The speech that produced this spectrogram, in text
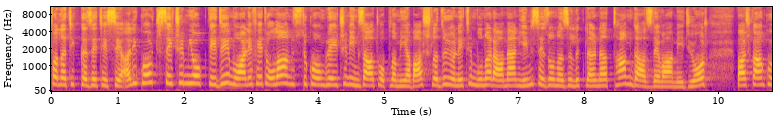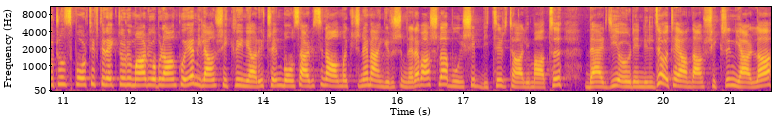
Fanatik gazetesi Ali Koç seçim yok dedi. Muhalefet olağanüstü kongre için imza toplamaya başladı. Yönetim buna rağmen yeni sezon hazırlıklarına tam gaz devam ediyor. Başkan Koç'un sportif direktörü Mario Branco'ya Milan Skriniar için bonservisini almak için hemen girişimlere başla. Bu işi bitir talimatı derdiği öğrenildi. Öte yandan Skriniar'la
